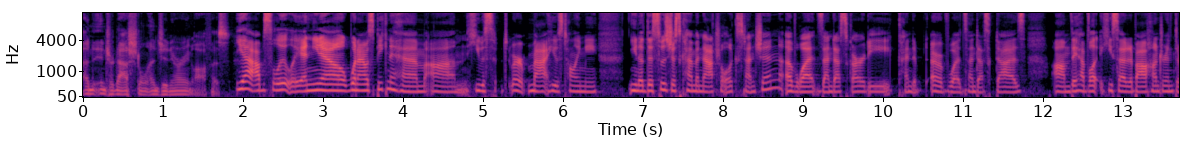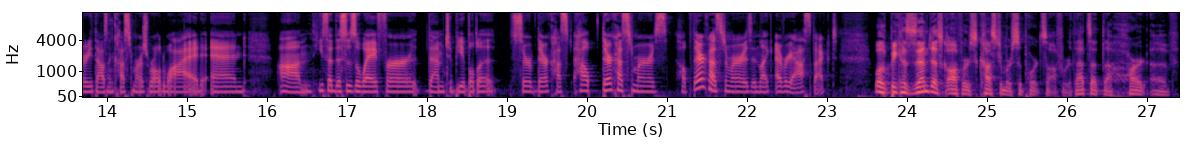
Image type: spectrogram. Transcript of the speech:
an international engineering office. Yeah, absolutely. And you know when I was speaking to him, um, he was or Matt, he was telling me, you know, this was just kind of a natural extension of what Zendesk already kind of of what Zendesk does. Um, they have like he said about 130,000 customers worldwide, and Um, he said this was a way for them to be able to serve their cust- help their customers, help their customers in like every aspect. Well, because Zendesk offers customer support software, that's at the heart of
